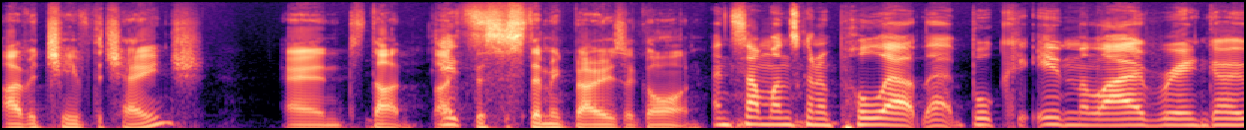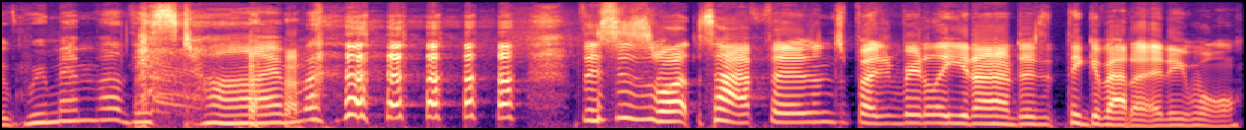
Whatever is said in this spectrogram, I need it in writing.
I've achieved the change and done. Like the systemic barriers are gone. and someone's going to pull out that book in the library and go, Remember this time? this is what's happened, but really you don't have to think about it anymore.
